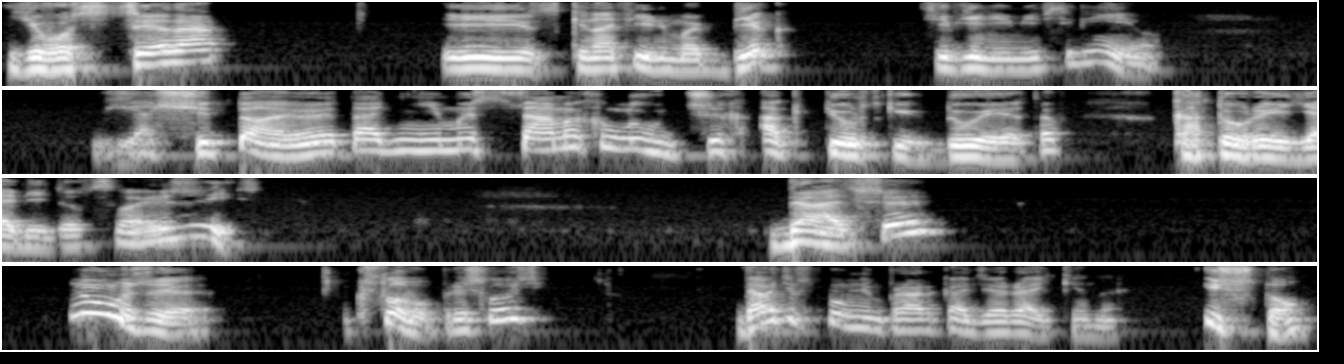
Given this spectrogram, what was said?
его сцена из кинофильма «Бег» с Евгением Евсегнеевым. Я считаю это одним из самых лучших актерских дуэтов, которые я видел в своей жизни. Дальше, ну уже к слову пришлось, давайте вспомним про Аркадия Райкина. И что?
